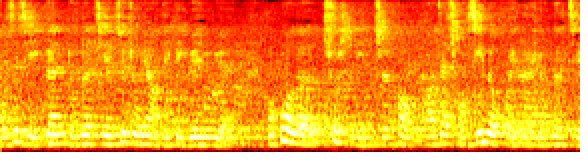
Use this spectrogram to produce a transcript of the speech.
我自己跟永乐街最重要的一个渊源。我过了数十年之后，然后再重新的回来永乐街。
